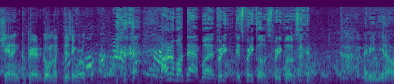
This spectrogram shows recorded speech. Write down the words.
Shannon compared to going to like Disney World. I don't know about that, but pretty. It's pretty close. Pretty close. I mean, you know,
